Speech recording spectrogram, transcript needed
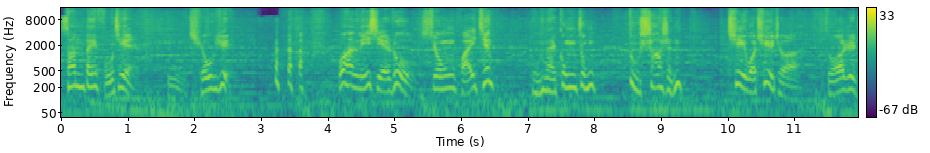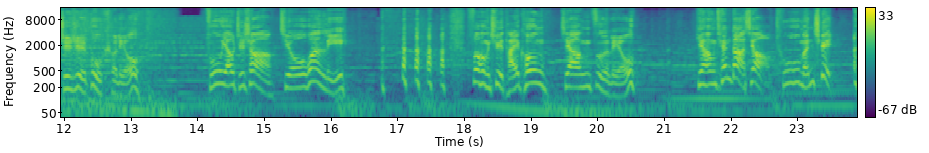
三杯伏剑舞秋月，万里写入胸怀间。无奈宫中度杀人，弃我去者。昨日之日不可留，扶摇直上九万里，哈哈凤去台空江自流，仰天大笑出门去，哈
